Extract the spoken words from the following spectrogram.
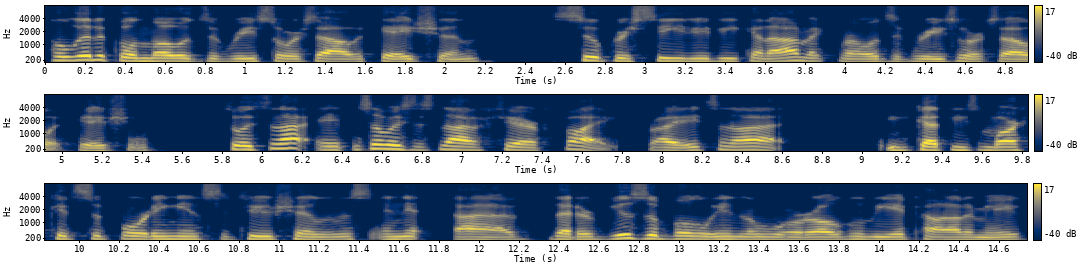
political modes of resource allocation superseded economic modes of resource allocation. So it's not, in some ways, it's not a fair fight, right? It's not You've got these market supporting institutions in, uh, that are visible in the world, in the economy,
